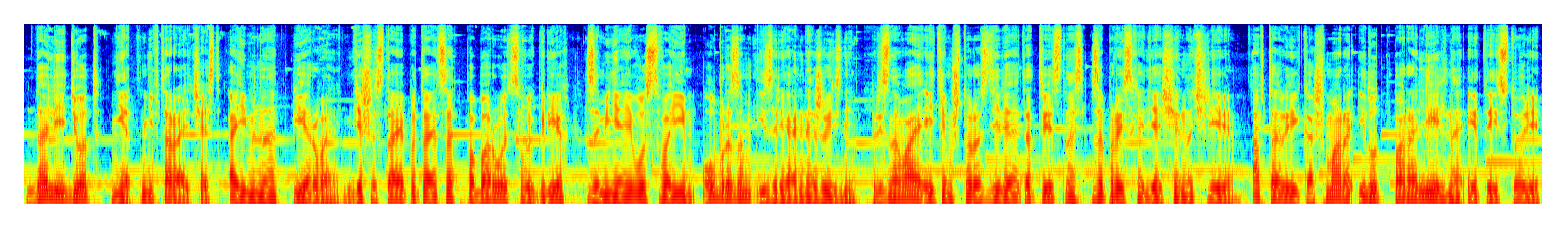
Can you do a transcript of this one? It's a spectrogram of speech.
Далее идет, нет, не вторая часть, а именно первая, где шестая пытается побороть свой грех, заменяя его своим образом из реальной жизни, признавая этим, что разделяет ответственность за происходящее на чреве. А вторые кошмары идут параллельно этой истории,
